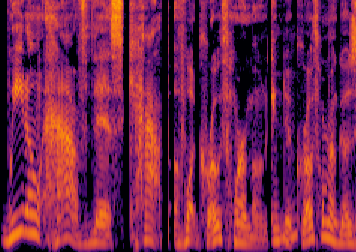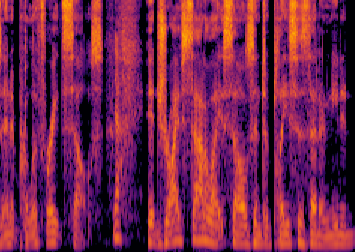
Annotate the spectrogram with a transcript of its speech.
we don't have this cap of what growth hormone can do. Growth hormone goes in, it proliferates cells. Yeah. It drives satellite cells into places that are needed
